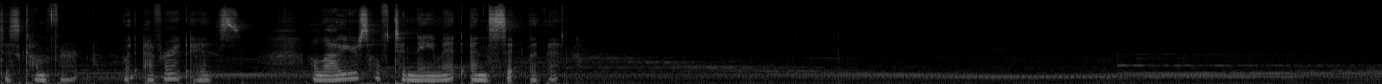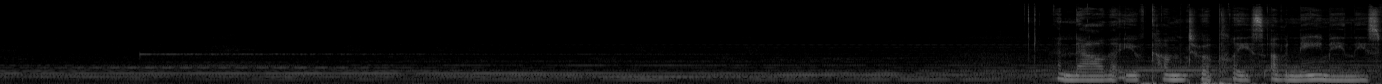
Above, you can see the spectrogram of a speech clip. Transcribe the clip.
discomfort, whatever it is. Allow yourself to name it and sit with it. And now that you've come to a place of naming these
